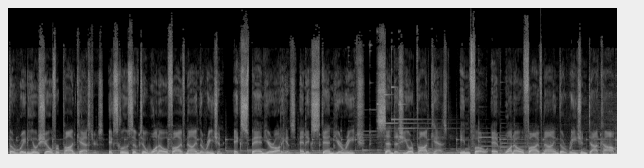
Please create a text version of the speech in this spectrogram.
the radio show for podcasters, exclusive to 1059 The Region. Expand your audience and extend your reach. Send us your podcast, info at 1059theregion.com.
